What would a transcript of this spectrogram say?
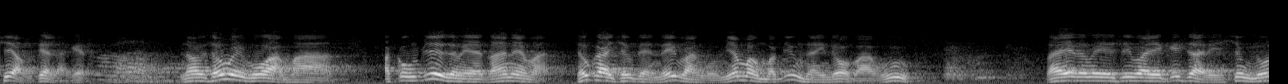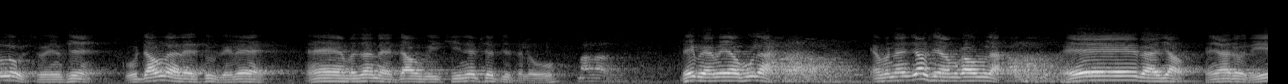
ဖြစ်အောင်တက်လာခဲ့တာနောက်ဆုံးဝိဘဝမှာအကုန်ပြည့်စုံရဲ့သားနဲ့မှဒုက္ခချုပ်တဲ့နိဗ္ဗာန်ကိုမျက်မှောက်မပြုတ်နိုင်တော့ပါဘူး။ဒါရဲ့သမီးစေဝါရဲ့ကိစ္စတွေရှုပ်လွန်းလို့ဆိုရင်ဖြင့်ကိုတောင်းလာတဲ့စုတွေလည်း အဲပါဇက်နဲ့တောင်းပြီးခြေနဲ့ဖြတ်ပြစ်သလို မှန်ပါဘူး ဒိဗ္ဗေမရောက်ဘူးလားအမှန်တန်ကြောက်เสียမကောင်းဘူးလားအေးဒါကြောင့်ခင်ဗျားတို့ဒီ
